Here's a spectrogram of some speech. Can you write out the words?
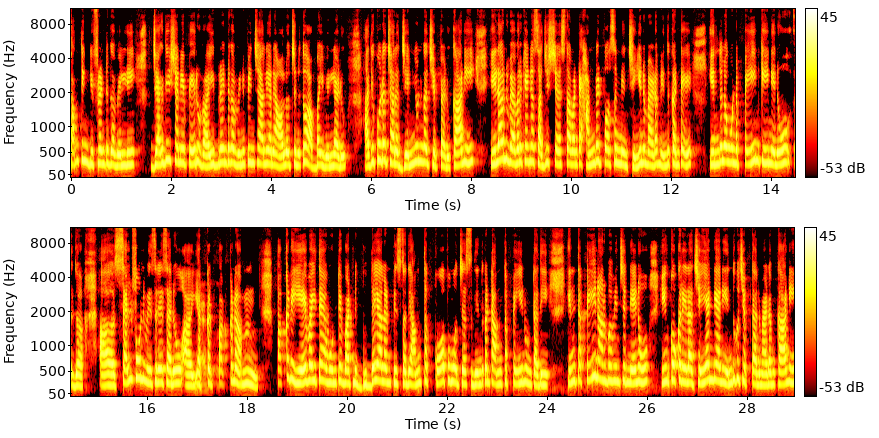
సంథింగ్ డిఫరెంట్గా వెళ్ళి జగదీష్ అనే పేరు వైబ్రెంట్గా వినిపించాలి అనే ఆలోచనతో అబ్బాయి వెళ్ళాడు. అది కూడా చాలా జెన్యున్గా చెప్పాడు. కానీ ఇలా నువ్వు ఎవరికైనా సజెస్ట్ చేస్తావంటే హండ్రెడ్ పర్సెంట్ నేను చెయ్యను మేడం. ఎందుకంటే ఇందులో ఉన్న పెయిన్కి నేను సెల్ ఫోన్ విసిరేశాను ఆ, ఎక్కడ పక్కన పక్కన ఏవైతే అవి ఉంటే వాటిని గుద్దేయాలనిపిస్తుంది. అంత కోపం వచ్చేస్తుంది. ఎందుకంటే అంత పెయిన్ ఉంటుంది. ఇంత పెయిన్ అనుభవించిన నేను. ఇంకొకరు ఇలా చేయండి అని ఎందుకు చెప్తాను మేడం? కానీ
